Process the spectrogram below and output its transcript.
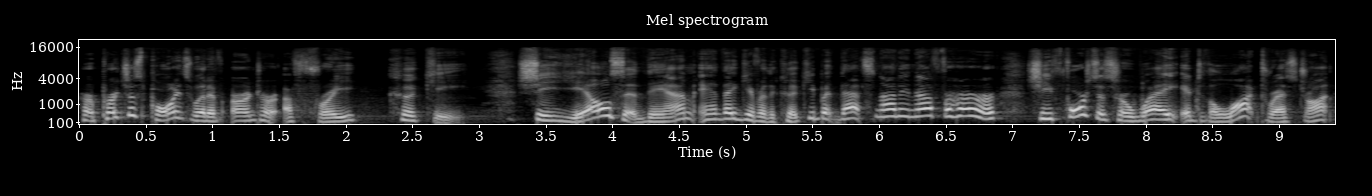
Her purchase points would have earned her a free cookie. She yells at them and they give her the cookie, but that's not enough for her. She forces her way into the locked restaurant,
